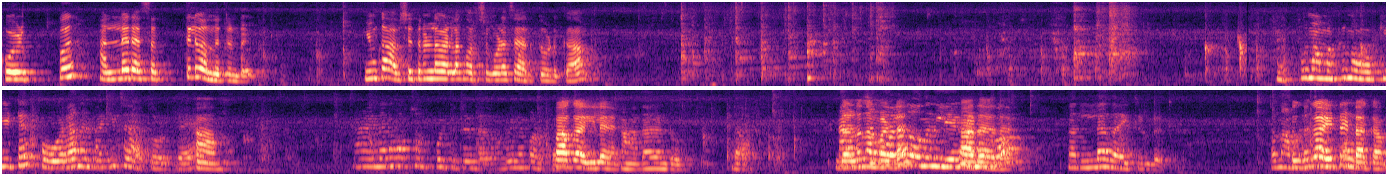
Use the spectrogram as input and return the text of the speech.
കൊഴുപ്പ് നല്ല രസത്തിൽ വന്നിട്ടുണ്ട്. നമുക്ക് ആവശ്യത്തിനുള്ള വെള്ളം കുറച്ചും കൂടെ ചേർത്ത് കൊടുക്കാം. ഉപ്പ് നമുക്ക് നോക്കിയിട്ട് പോരാന്നുണ്ടെങ്കിൽ ചേർത്ത് കൊടുക്കേ ആ. ഇട്ടിട്ടുണ്ട് പാകായില്ലേ? ഇതാണ് നമ്മളുടെ അതെ അതെ. നല്ലതായിട്ടുണ്ട്. സുഖമായിട്ട് ഉണ്ടാക്കാം.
